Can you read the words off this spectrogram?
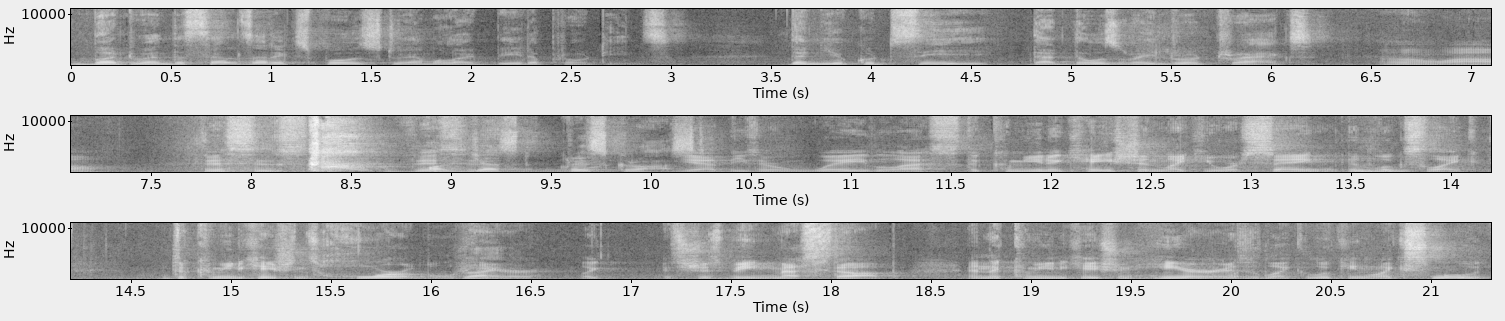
But when the cells are exposed to amyloid beta proteins, then you could see that those railroad tracks Oh wow, this is are this is just crisscrossed. Yeah, these are way less. The communication, like you were saying, Mm-hmm. it looks like the communication's horrible Right. here. Like it's just being messed up, and the communication here is like looking like smooth.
